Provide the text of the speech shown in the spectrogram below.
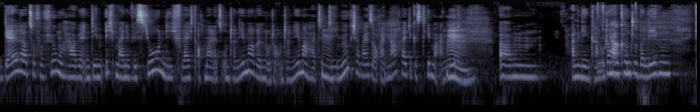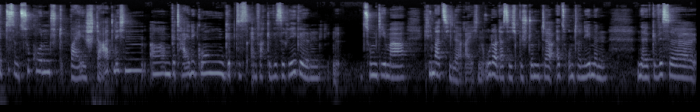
Gelder zur Verfügung habe, indem ich meine Vision, die ich vielleicht auch mal als Unternehmerin oder Unternehmer hatte, die möglicherweise auch ein nachhaltiges Thema angeht, ähm, angehen kann. Oder Ja. man könnte überlegen, gibt es in Zukunft bei staatlichen ähm, Beteiligungen, gibt es einfach gewisse Regeln zum Thema Klimaziele erreichen oder dass ich bestimmte als Unternehmen eine gewisse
